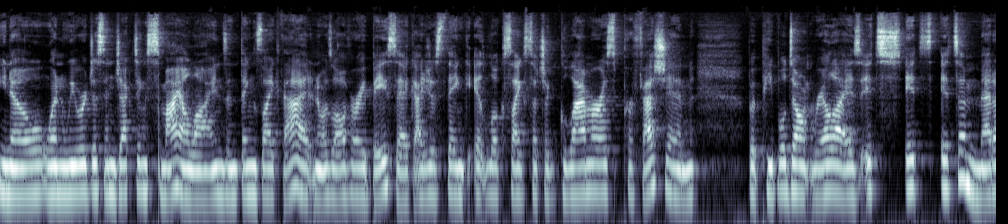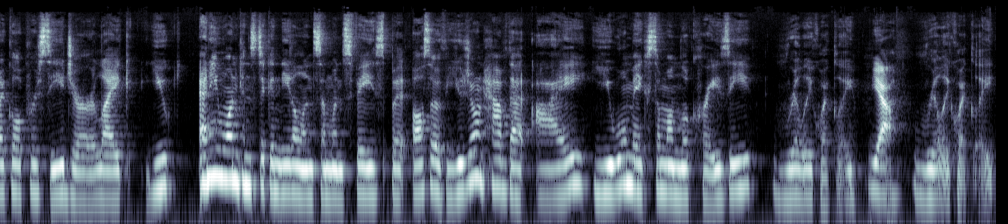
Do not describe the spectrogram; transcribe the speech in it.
you know, when we were just injecting smile lines and things like that. And it was all very basic. I just think it looks like such a glamorous profession but people don't realize it's it's it's a medical procedure like you anyone can stick a needle in someone's face, but also if you don't have that eye, you will make someone look crazy really quickly. Yeah. Really quickly.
